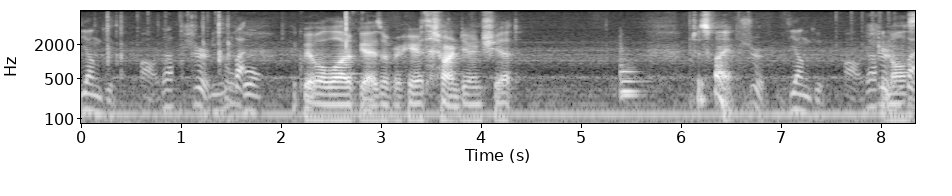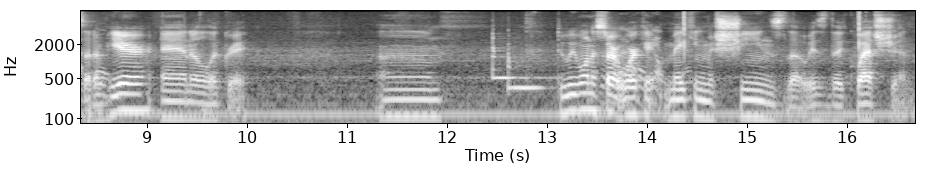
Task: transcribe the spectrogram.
I think we have a lot of guys over here that aren't doing shit which is fine. Get can all set up here, and it'll look great. Um, do we want to start working, making machines, though, is the question.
